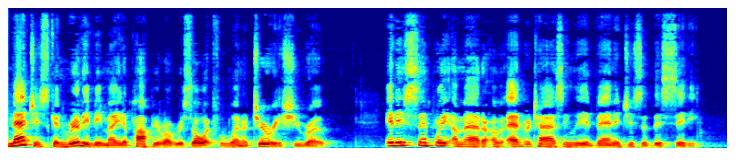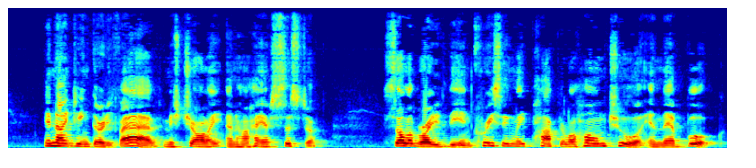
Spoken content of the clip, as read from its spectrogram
Natchez can really be made a popular resort for winter tourists, she wrote. It is simply a matter of advertising the advantages of this city. In 1935, Miss Charlie and her half-sister celebrated the increasingly popular home tour in their book,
